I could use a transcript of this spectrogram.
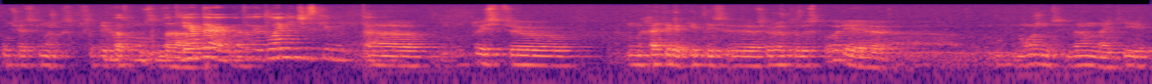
получается, немножко соприкоснулся. Вот, да. я, да, вот это логически. Э, То есть, э, находя какие-то э, сюжеты в истории, э, можно всегда найти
